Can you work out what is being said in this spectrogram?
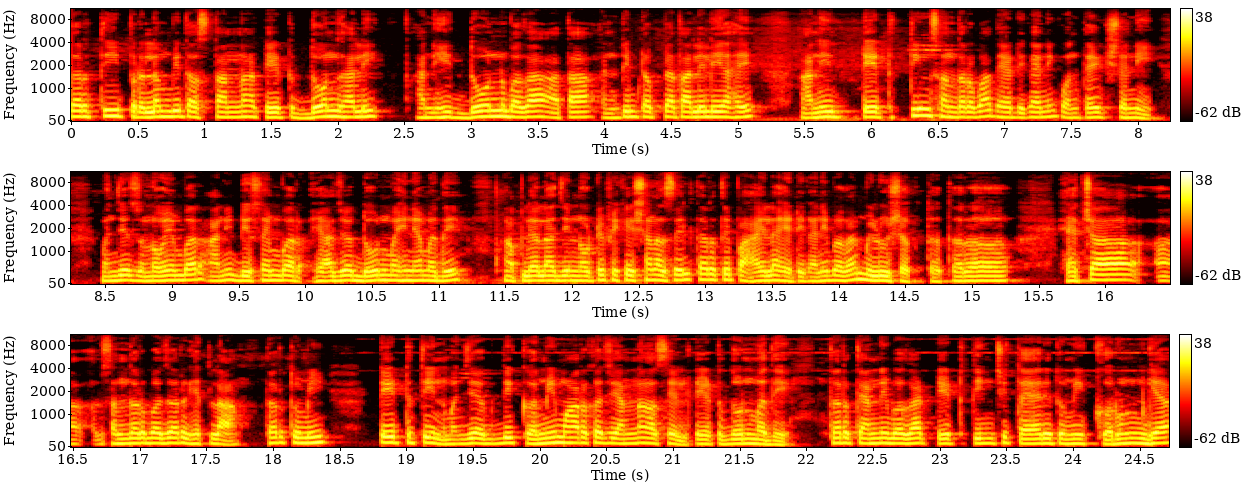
तर ती प्रलंबित असताना टेट दोन झाली आणि ही दोन बघा आता अंतिम टप्प्यात आलेली आहे. आणि टेट तीन संदर्भात या ठिकाणी कोणत्याही क्षणी म्हणजेच नोव्हेंबर आणि डिसेंबर ह्या ज्या दोन महिन्यामध्ये आपल्याला जे नोटिफिकेशन असेल तर ते पाहायला या ठिकाणी बघा मिळू शकतं. तर ह्याच्या संदर्भ जर घेतला तर तुम्ही टेट तीन म्हणजे अगदी कमी मार्क ज्यांना असेल टेट दोनमध्ये तर त्यांनी बघा टेट तीनची तयारी तुम्ही करून घ्या.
